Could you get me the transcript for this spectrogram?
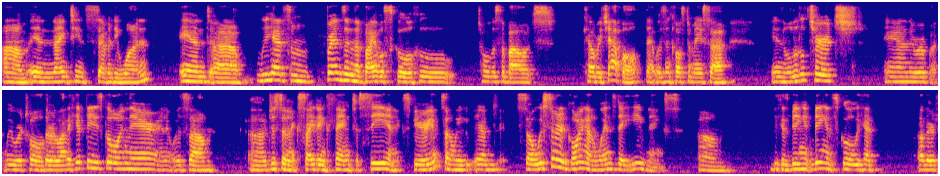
um, in 1971. And uh, we had some friends in the Bible school who told us about Calvary Chapel that was in Costa Mesa in a little church. And there were, we were told there were a lot of hippies going there, and it was um, uh, just an exciting thing to see and experience. And we and so we started going on Wednesday evenings um, because being in, being in school, we had other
